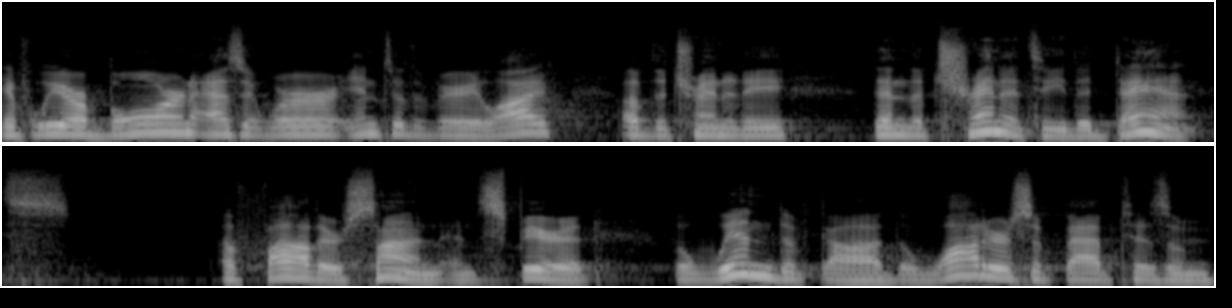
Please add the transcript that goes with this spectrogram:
if we are born, as it were, into the very life of the Trinity, then the Trinity, the dance of Father, Son, and Spirit, the wind of God, the waters of baptism,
